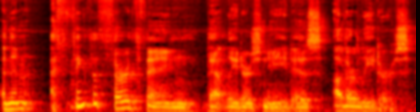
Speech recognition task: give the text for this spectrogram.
And then I think the third thing that leaders need is other leaders.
